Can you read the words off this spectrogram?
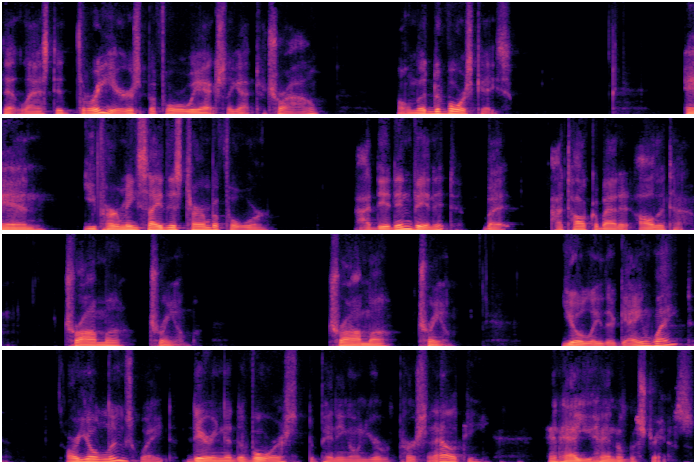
that lasted three years before we actually got to trial on the divorce case. And you've heard me say this term before. I didn't invent it, but I talk about it all the time. Trauma trim. Trauma trim. You'll either gain weight or you'll lose weight during a divorce, depending on your personality and how you handle the stress.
